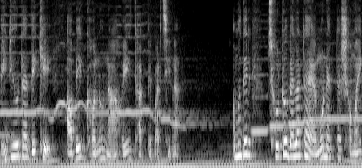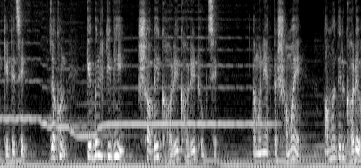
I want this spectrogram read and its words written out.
ভিডিওটা দেখে আবেগ ঘন না হয়ে থাকতে পারছি না। আমাদের ছোটবেলাটা এমন একটা সময় কেটেছে যখন কেবল টিভি সবে ঘরে ঘরে ঢুকছে। এমনই একটা সময়ে আমাদের ঘরেও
